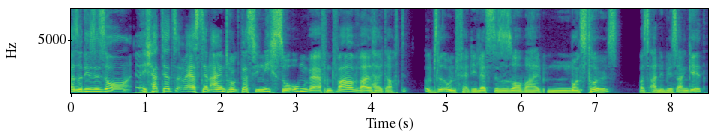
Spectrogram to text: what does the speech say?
Also die Saison, ich hatte jetzt erst den Eindruck, dass sie nicht so umwerfend war, weil halt auch ein bisschen unfair. Die letzte Saison war halt monströs, was Animes angeht.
